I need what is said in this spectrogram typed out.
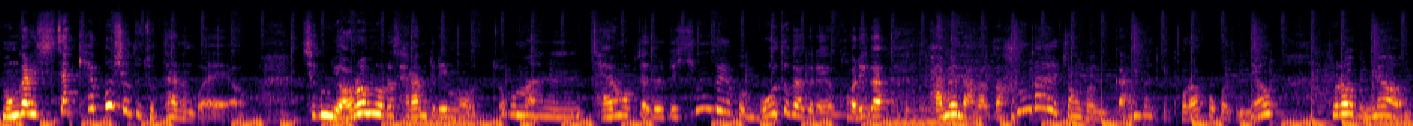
뭔가를 시작해 보셔도 좋다는 거예요. 지금 여러모로 사람들이 뭐 조그만 자영업자들도 힘들고 모두가 그래요. 거리가 밤에 나가도 한가할 정도니까 한번 이렇게 돌아보거든요. 돌아보면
